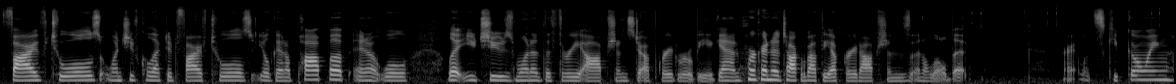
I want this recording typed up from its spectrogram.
five tools. Once you've collected five tools, you'll get a pop-up and it will let you choose one of the three options to upgrade Roby. Again, we're going to talk about the upgrade options in a little bit. All right, let's keep going.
